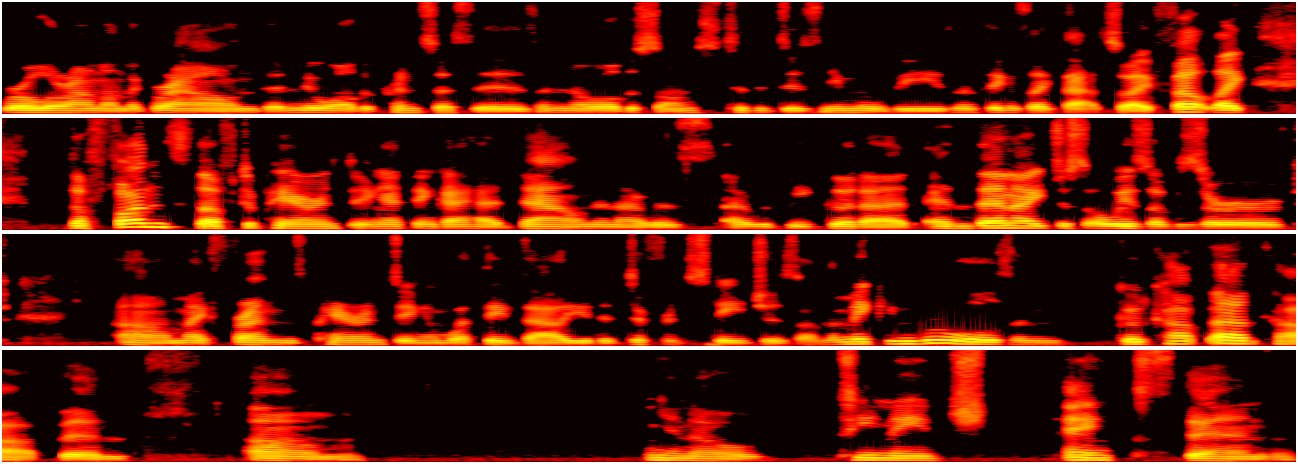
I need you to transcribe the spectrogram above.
roll around on the ground and knew all the princesses and know all the songs to the Disney movies and things like that. So I felt like the fun stuff to parenting i think i had down and i was i would be good at. And then i just always observed um, my friends parenting and what they valued at different stages on the making rules and good cop bad cop and um, you know teenage angst and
